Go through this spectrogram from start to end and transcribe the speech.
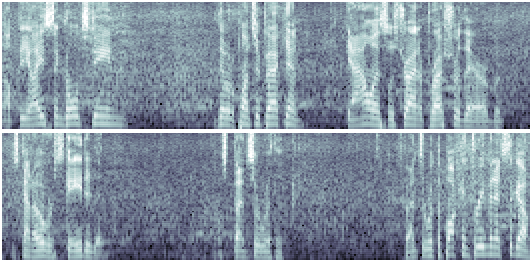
Up the ice, and Goldstein is able to punch it back in. Gallus was trying to pressure there, but just kind of overskated it. Now Spencer with it. Spencer with the puck and three minutes to go.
